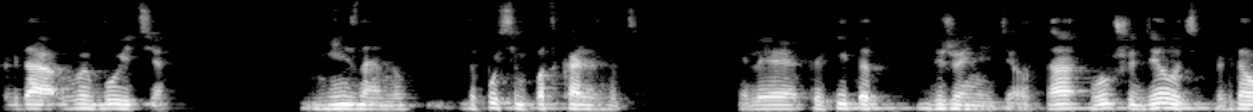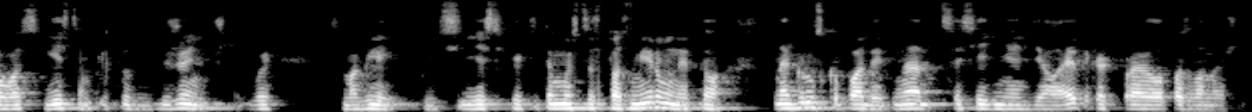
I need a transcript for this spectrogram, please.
когда вы будете, я не знаю, ну, допустим, подскальзываться или какие-то движения делать. Да? Лучше делать, когда у вас есть амплитуда движения, чтобы вы смогли. Если какие-то мышцы спазмированы, то нагрузка падает на соседнее отдел, это, как правило, позвоночник.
